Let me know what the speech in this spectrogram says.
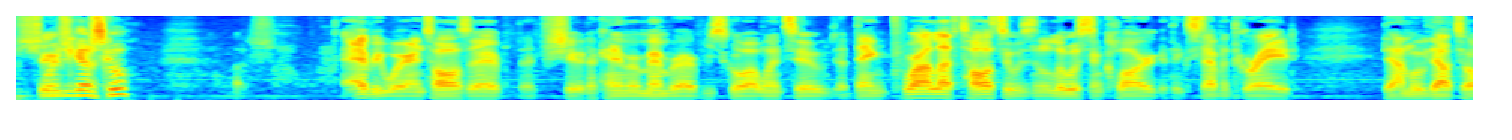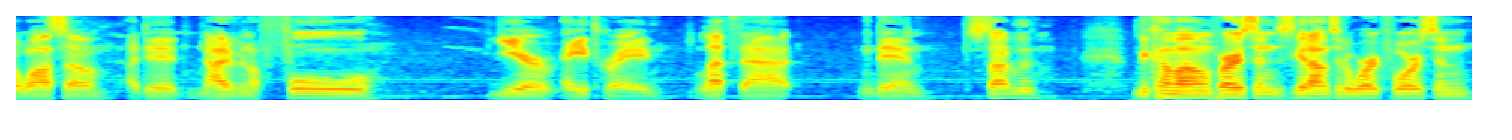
Shoot, Where'd you go to school? everywhere in Tulsa. Shoot, I can't even remember every school I went to. I think before I left Tulsa, it was in Lewis and Clark. I think seventh grade, Then I moved out to Owasso. I did not even a full year of eighth grade. Left that, and then started to become my own person. Just get out into the workforce and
